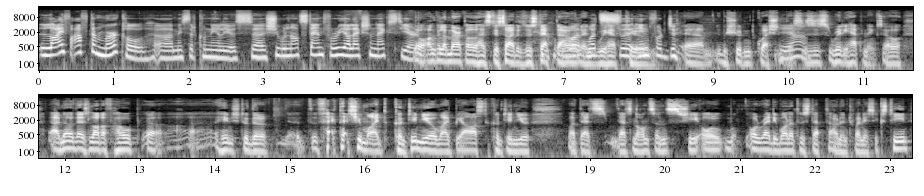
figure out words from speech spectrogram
life after Merkel, uh, Mr. Kornelius. Uh, she will not stand for re-election next year. No, Angela Merkel has decided to step down, What- and we have uh, to. in for Ge- um, we shouldn't question this. Yeah. This is really happening. So I know there's a lot of hope uh, uh, hinged to the uh, the fact that she might continue, might be asked to continue, but that's that's nonsense. She al- already wanted to step down in 2016,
